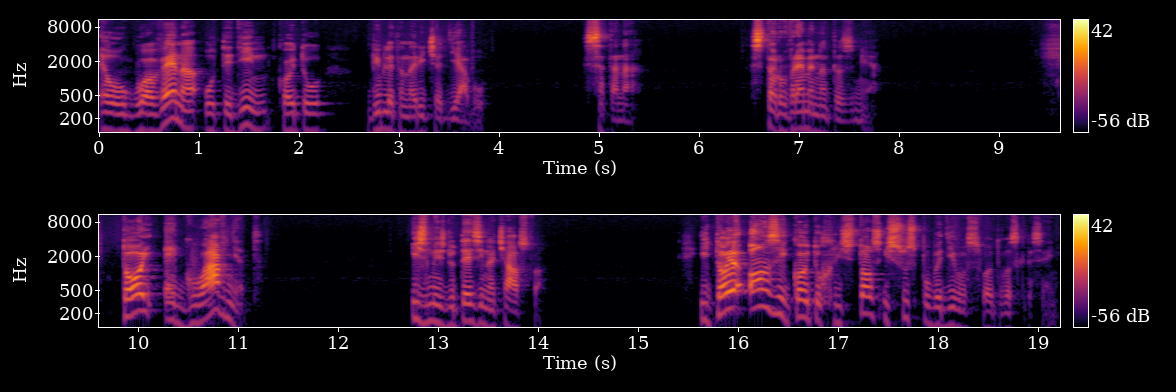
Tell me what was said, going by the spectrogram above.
е оглавена от един, който Библията нарича дявол. Сатана. Старовременната змия. Той е главният измежду тези началства. И той е онзи, който Христос Исус победи в своето възкресение.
